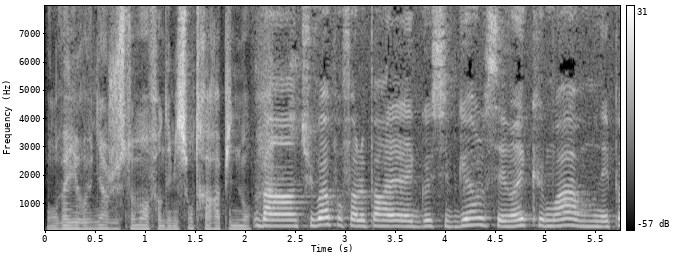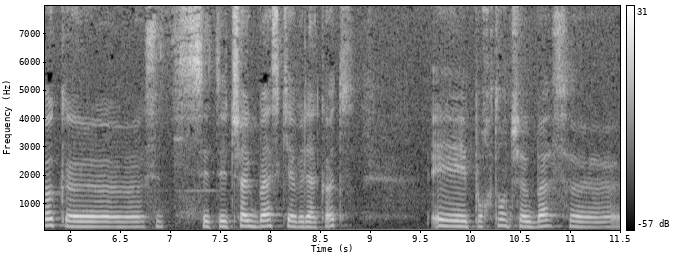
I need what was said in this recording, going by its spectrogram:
On va y revenir justement en fin d'émission très rapidement. Ben, tu vois, pour faire le parallèle avec Gossip Girl, c'est vrai que moi, à mon époque, euh, c'était Chuck Bass qui avait la cote. Et pourtant, Chuck Bass, euh,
